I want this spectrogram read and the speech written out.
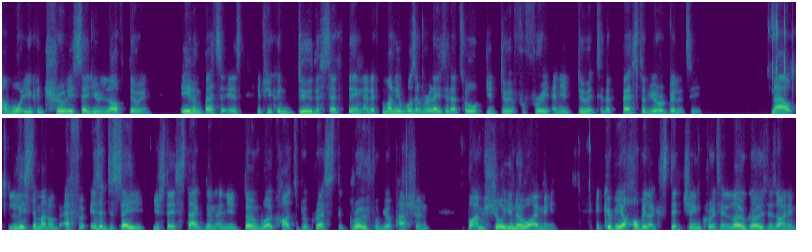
and what you can truly say you love doing. Even better is if you can do the said thing and if money wasn't related at all you do it for free and you do it to the best of your ability. Now, least amount of effort isn't to say you stay stagnant and you don't work hard to progress the growth of your passion, but I'm sure you know what I mean. It could be a hobby like stitching, creating logos, designing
